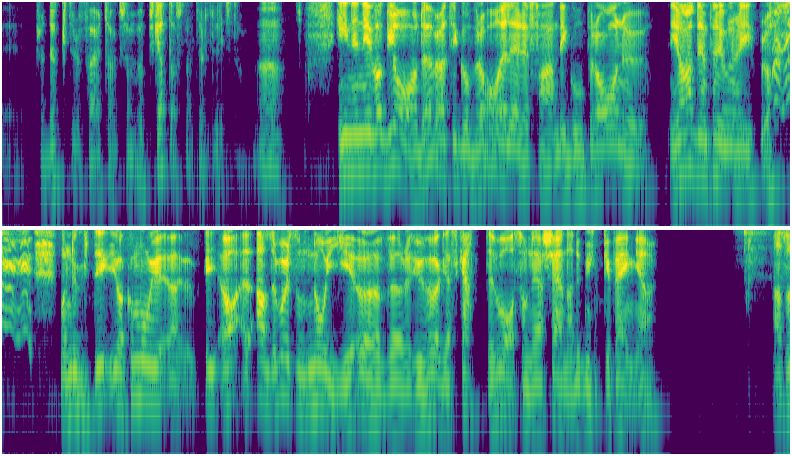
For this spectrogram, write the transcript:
eh, produkter och företag som uppskattas naturligtvis. Då. Ja. Hinner ni vara glada över att det går bra eller är det fan, det går bra nu? Jag hade en period när det gick bra. jag kommer ihåg, jag har aldrig varit så nojig över hur höga skatter var som när jag tjänade mycket pengar. Alltså,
